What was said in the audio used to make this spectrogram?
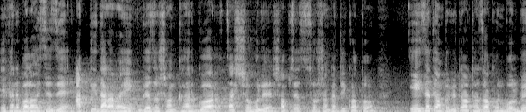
এখানে বলা হয়েছে যে আটটি ধারাবাহিক বেজোড় সংখ্যার গড় চারশো হলে সবচেয়ে ছোট সংখ্যাটি কত? এই জাতীয় অঙ্কের ক্ষেত্রে, অর্থাৎ যখন বলবে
